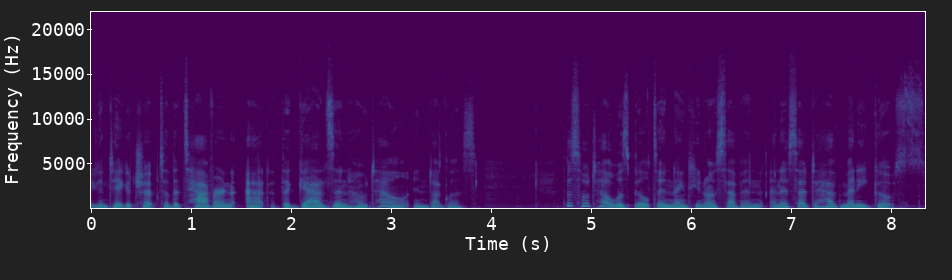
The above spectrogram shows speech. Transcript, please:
You can take a trip to the tavern at the Gadsden Hotel in Douglas. This hotel was built in 1907 and is said to have many ghosts,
